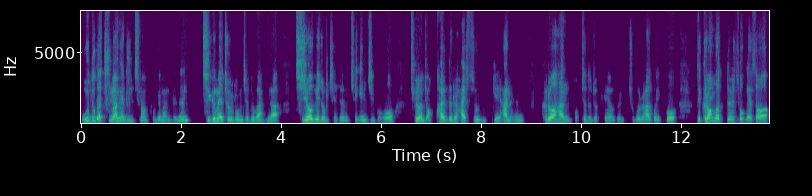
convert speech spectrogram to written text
모두가 중앙의 눈치만 보게 만드는 지금의 돌봄 제도가 아니라 지역에 좀 제대로 책임지고 그런 역할들을 할 수 있게 하는 그러한 법제도적 개혁을 추구를 하고 있고 그런 것들 속에서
